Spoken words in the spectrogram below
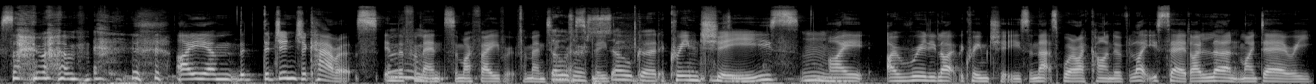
So um, I um, the, the ginger carrots in the ferments are my favourite fermenting Those recipe. are so good. cream and easy. cheese. I I really like the cream cheese, and that's where I kind of like you said. I learnt my dairy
